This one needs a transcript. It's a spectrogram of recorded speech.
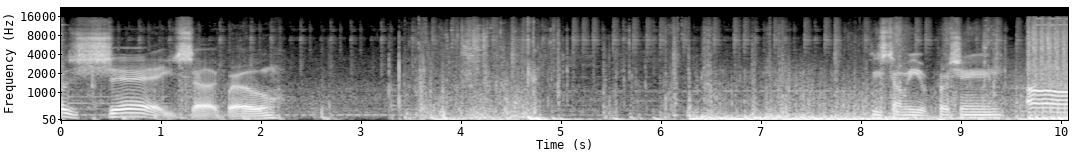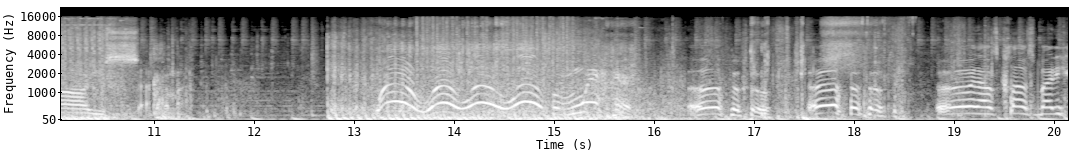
Oh shit, you suck, bro. Please tell me you're pushing. Oh, you suck. Come on. Whoa, whoa, whoa, whoa! From where? Oh, oh, oh! That was close, buddy.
